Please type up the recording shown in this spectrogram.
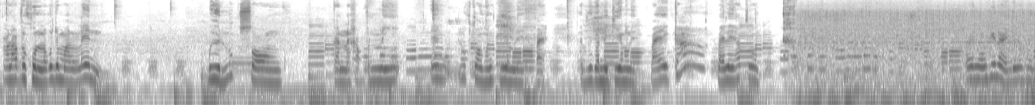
เอาละทุกคนเราก็จะมาเล่นปืนลูกซองกันนะครับ วันนี้เล่นลูกซองทั้งเกมเลยไปไปดูกันในเกมเลยไปก้าไปเลยครับทุกคนไปลงที่ไหนดีทุกคน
